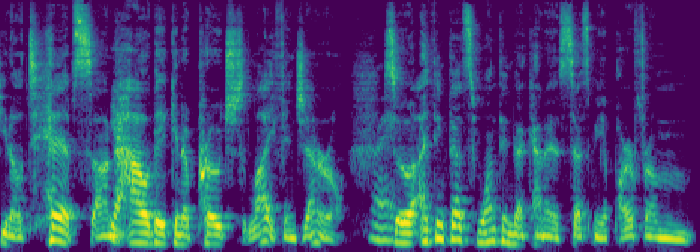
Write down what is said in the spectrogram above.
you know, tips on Yeah. how they can approach life in general. Right. So I think that's one thing that kind of sets me apart from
